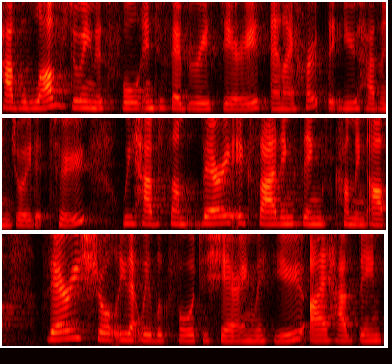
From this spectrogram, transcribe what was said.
have loved doing this fall into February series, and I hope that you have enjoyed it too. We have some very exciting things coming up very shortly that we look forward to sharing with you. I have been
